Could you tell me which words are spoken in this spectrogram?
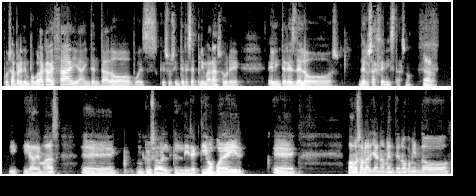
pues ha perdido un poco la cabeza y ha intentado pues que sus intereses primaran sobre el interés de los de los accionistas, ¿no? Claro. Y, además, eh, incluso el, directivo puede ir, eh, vamos a hablar llanamente, ¿no? Comiendo,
